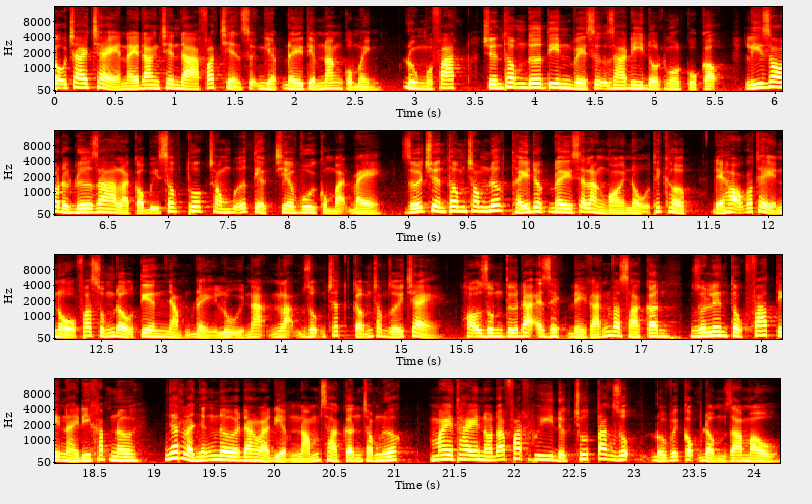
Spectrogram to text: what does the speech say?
Cậu trai trẻ này đang trên đà phát triển sự nghiệp đầy tiềm năng của mình. Đùng một phát, truyền thông đưa tin về sự ra đi đột ngột của cậu. Lý do được đưa ra là cậu bị sốc thuốc trong bữa tiệc chia vui cùng bạn bè. Giới truyền thông trong nước thấy được đây sẽ là ngòi nổ thích hợp để họ có thể nổ phát súng đầu tiên nhằm đẩy lùi nạn lạm dụng chất cấm trong giới trẻ. Họ dùng từ đại dịch để gắn vào xà cân, rồi liên tục phát tin này đi khắp nơi, nhất là những nơi đang là điểm nóng xà cân trong nước. May thay nó đã phát huy được chút tác dụng đối với cộng đồng da màu.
